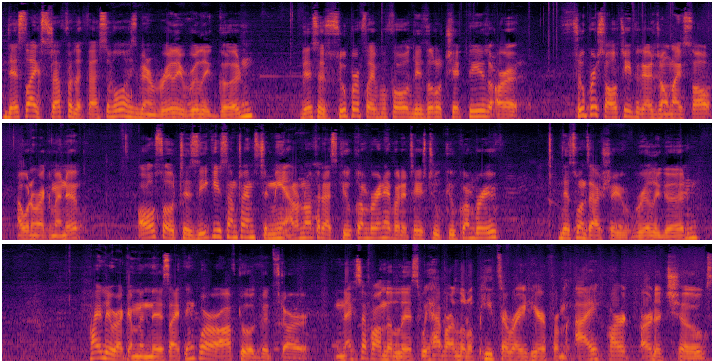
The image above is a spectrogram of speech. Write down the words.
this like stuff for the festival has been really, really good. This is super flavorful. These little chickpeas are super salty. If you guys don't like salt, I wouldn't recommend it. Also, tzatziki sometimes to me, I don't know if it has cucumber in it, but it tastes too cucumbery. This one's actually really good. Highly recommend this. I think we're off to a good start. Next up on the list, we have our little pizza right here from I Heart Artichokes.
